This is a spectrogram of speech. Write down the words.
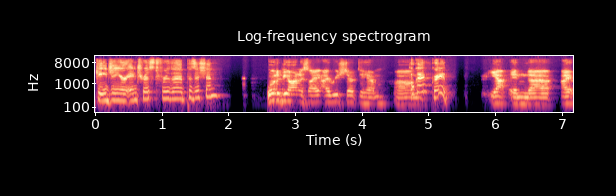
gauging your interest for the position? well to be honest i, I reached out to him um, Okay, great. yeah and uh, i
